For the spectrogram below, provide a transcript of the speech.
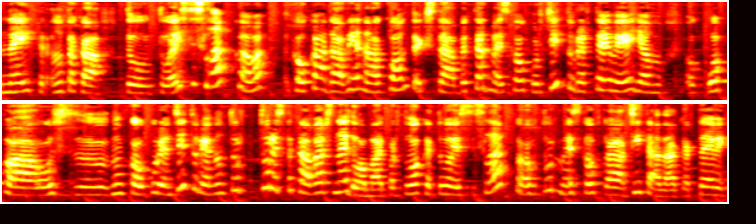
neitra? Nu, tā kā tu, tu esi slepkava kaut kādā vienā kontekstā, bet tad mēs kaut kur citur ar tevi ejam kopā uz, nu, kaut kurien citurien, un tur, tur es tā kā vairs nedomāju par to, ka tu esi slepkava, tur mēs kaut kā citādāk ar tevi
